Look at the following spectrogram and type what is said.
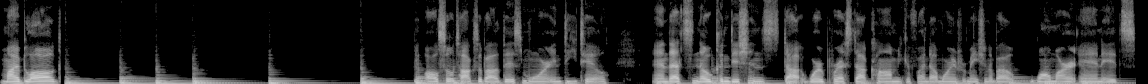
my blog also talks about this more in detail. And that's noconditions.wordpress.com. You can find out more information about Walmart and its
